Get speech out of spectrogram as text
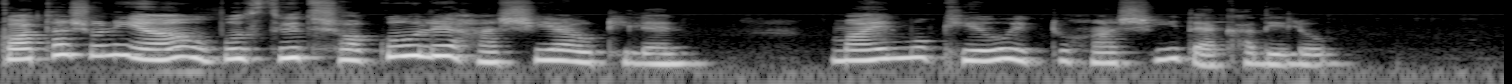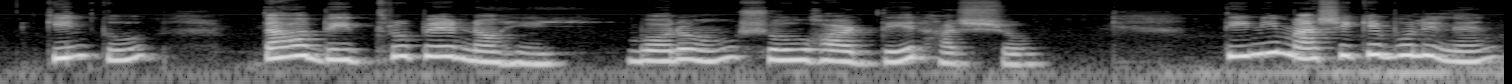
কথা শুনিয়া উপস্থিত সকলে হাসিয়া উঠিলেন। মায়ের মুখেও একটু হাসি দেখা দিল। কিন্তু তাহা বিদ্রুপের নহে, বরং সৌহার্দ্যের হাস্য। তিনি মাসিকে বলিলেন,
